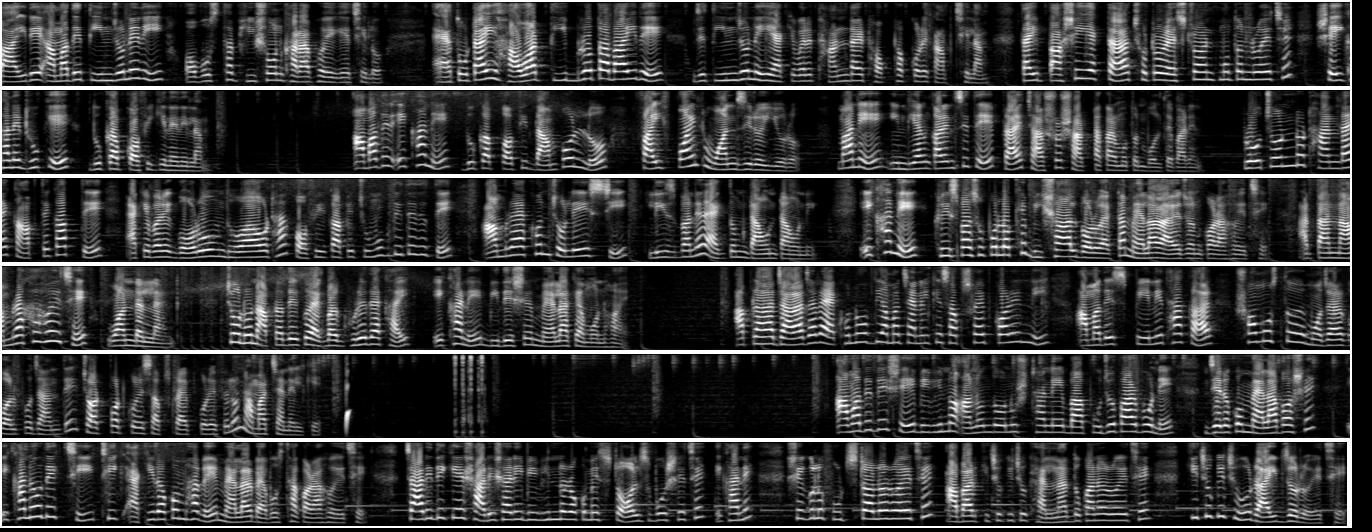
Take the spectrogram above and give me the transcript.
বাইরে আমাদের তিনজনেরই অবস্থা ভীষণ খারাপ হয়ে গেছিল। এতটাই হাওয়ার তীব্রতা বাইরে যে তিনজনেই একেবারে ঠান্ডায় ঠকঠক করে কাঁপছিলাম। তাই পাশেই একটা ছোট রেস্টুরেন্ট মতন রয়েছে, সেইখানে ঢুকে দু কাপ কফি কিনে নিলাম। আমাদের এখানে দু কাপ কফির দাম পড়ল five point one zero euro মানে ইন্ডিয়ান কারেন্সিতে প্রায় চারশো ষাট টাকার মতন বলতে পারেন। প্রচণ্ড ঠান্ডায় কাঁপতে কাঁপতে একেবারে গরম ধোয়া ওঠা, কফির কাপে চুমুক দিতে দিতে আমরা এখন চলে এসেছি লিসবানের একদম ডাউন টাউনে এখানে ক্রিসমাস উপলক্ষে বিশাল বড় একটা মেলার আয়োজন করা হয়েছে আর তার নাম রাখা হয়েছে ওয়ান্ডারল্যান্ড চলুন আপনাদেরকেও একবার ঘুরে দেখাই এখানে বিদেশের মেলা কেমন হয়। আপনারা যারা যারা এখনও অবধি আমার চ্যানেলকে সাবস্ক্রাইব করেননি, আমাদের স্পেনে থাকার সমস্ত মজার গল্প জানতে চটপট করে সাবস্ক্রাইব করে ফেলুন আমার চ্যানেলকে। আমাদের দেশে বিভিন্ন আনন্দ অনুষ্ঠানে বা পুজো পার্বণে যেরকম মেলা বসে এখানেও দেখছি ঠিক একই রকমভাবে মেলার ব্যবস্থা করা হয়েছে। চারিদিকে সারি সারি বিভিন্ন রকমের স্টলস বসেছে এখানে। সেগুলো ফুড স্টলও রয়েছে, আবার কিছু কিছু খেলনার দোকানও রয়েছে, কিছু কিছু রাইডসও রয়েছে।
